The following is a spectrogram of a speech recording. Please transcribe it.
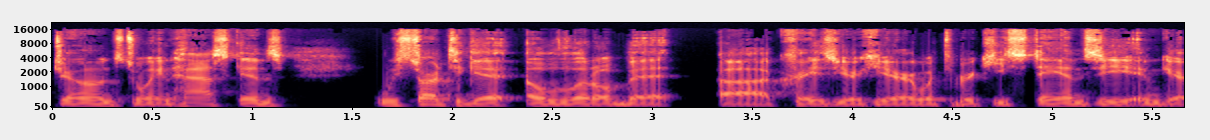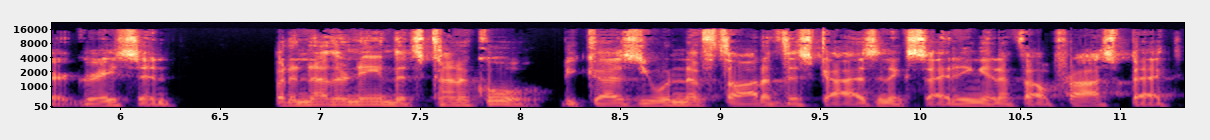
Jones, Dwayne Haskins. We start to get a little bit uh, crazier here with Ricky Stanzi and Garrett Grayson. But another name that's kind of cool because you wouldn't have thought of this guy as an exciting NFL prospect.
